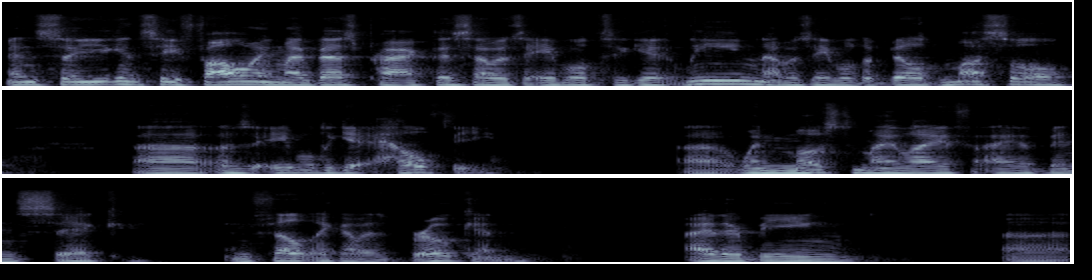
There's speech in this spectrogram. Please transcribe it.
And so you can see following my best practice, I was able to get lean, I was able to build muscle, uh, I was able to get healthy. Uh, when most of my life I have been sick and felt like I was broken, either being uh,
